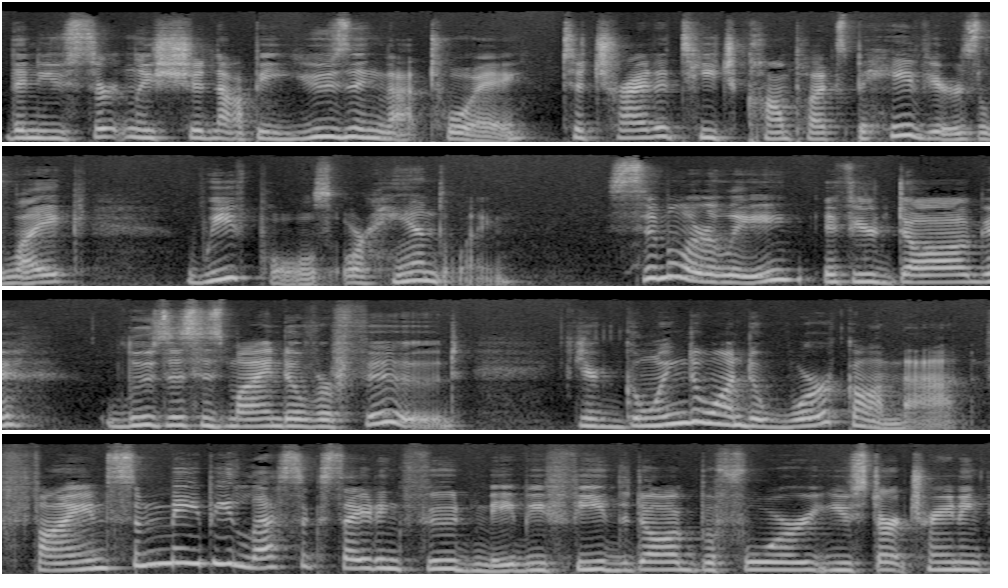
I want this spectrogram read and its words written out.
then you certainly should not be using that toy to try to teach complex behaviors like weave poles or handling. Similarly, if your dog loses his mind over food, you're going to want to work on that. Find some maybe less exciting food, maybe feed the dog before you start training.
